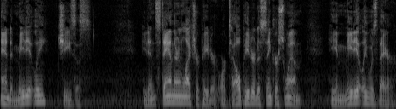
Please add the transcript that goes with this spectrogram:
And immediately, Jesus. He didn't stand there and lecture Peter or tell Peter to sink or swim. He immediately was there.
